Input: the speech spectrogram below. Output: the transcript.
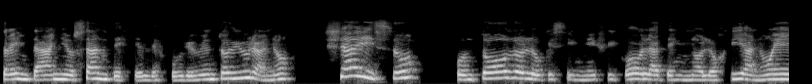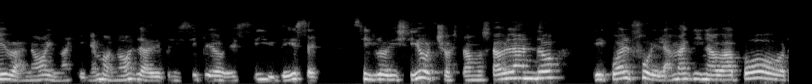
30 años antes que el descubrimiento de Urano, ya eso con todo lo que significó la tecnología nueva, ¿no? Imaginémonos la de principio de, ese siglo XVIII, estamos hablando, que cuál fue la máquina a vapor,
